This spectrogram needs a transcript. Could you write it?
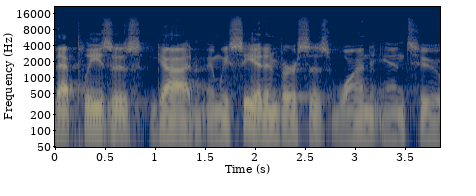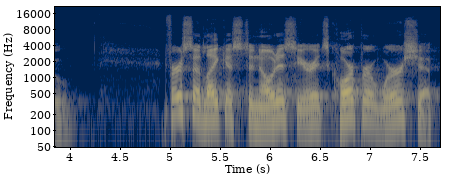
that pleases God? And we see it in verses 1 and 2. First, I'd like us to notice here it's corporate worship.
